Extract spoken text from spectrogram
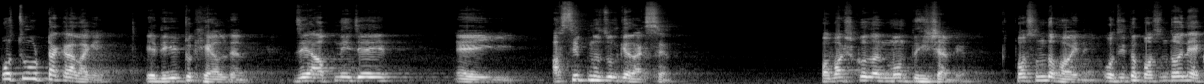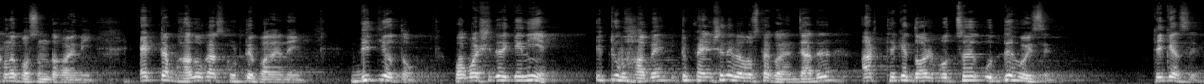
প্রচুর টাকা লাগে। এদিকে একটু খেয়াল দেন যে আপনি যে এই আসিফ নজরুলকে রাখছেন প্রবাস কল্যাণ মন্ত্রী হিসাবে। পছন্দ হয়নি অতীত পছন্দ হয়নি, এখনও পছন্দ হয়নি। একটা ভালো কাজ করতে পারে নাই। দ্বিতীয়ত, প্রবাসীদেরকে নিয়ে একটু ভাবে, একটু পেনশনের ব্যবস্থা করেন। যাদের আট থেকে দশ বছরের ঊর্ধ্বে হয়েছে। ঠিক আছে?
